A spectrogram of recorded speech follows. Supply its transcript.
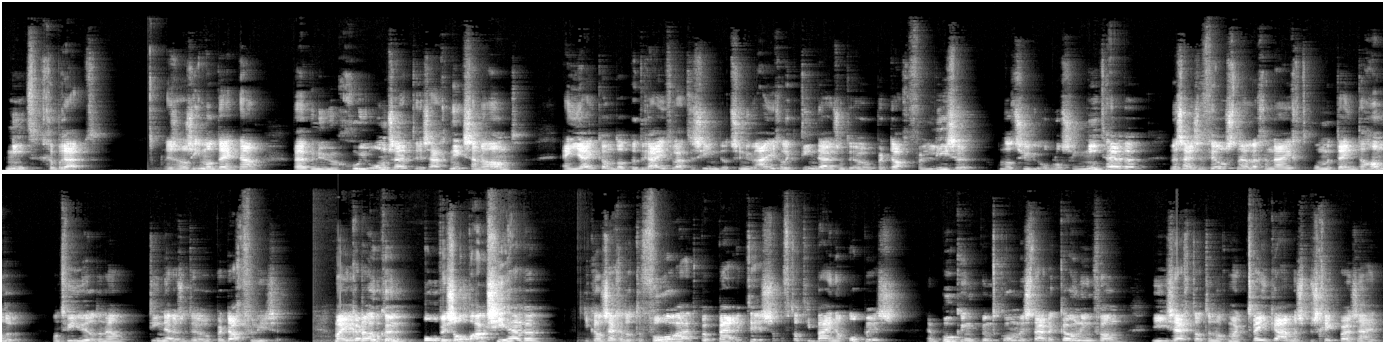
niet gebruikt. Dus als iemand denkt, nou, we hebben nu een goede omzet, er is eigenlijk niks aan de hand. En jij kan dat bedrijf laten zien dat ze nu eigenlijk 10.000 euro per dag verliezen omdat ze jullie oplossing niet hebben. Dan zijn ze veel sneller geneigd om meteen te handelen. Want wie wil er nou 10.000 euro per dag verliezen? Maar je kan ook een op-is-op actie hebben. Je kan zeggen dat de voorraad beperkt is of dat die bijna op is. En Booking.com is daar de koning van. Die zegt dat er nog maar twee kamers beschikbaar zijn.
